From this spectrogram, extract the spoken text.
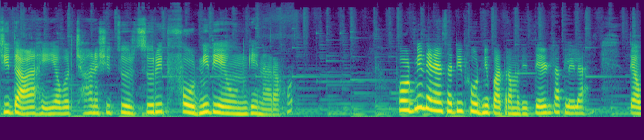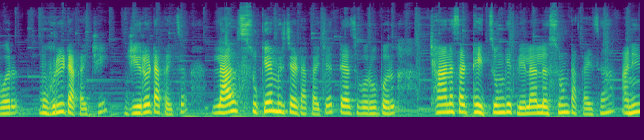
जी डाळ आहे यावर छान अशी चुरचुरीत फोडणी देऊन घेणार आहोत. फोडणी देण्यासाठी फोडणी पात्रामध्ये तेल टाकलेलं आहे. त्यावर मोहरी टाकायची जिरं टाकायचं लाल सुक्या मिरच्या टाकायच्या त्याचबरोबर छान असा ठेचून घेतलेला लसूण टाकायचा आणि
